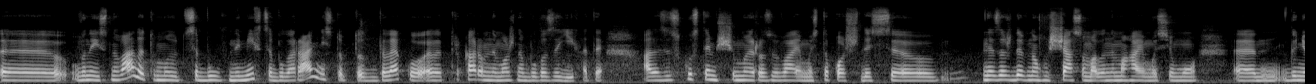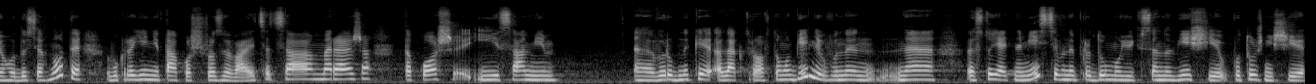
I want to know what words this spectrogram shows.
Е, Вони існували, тому це був не міф, це була реальність. Тобто далеко електрокаром не можна було заїхати. Але в зв'язку з тим, що ми розвиваємось також десь. е, Не завжди в ногу з часом, але намагаємось йому е, до нього досягнути. В Україні також розвивається ця мережа. Також і самі виробники електроавтомобілів вони не стоять на місці, вони придумують все новіші, потужніші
